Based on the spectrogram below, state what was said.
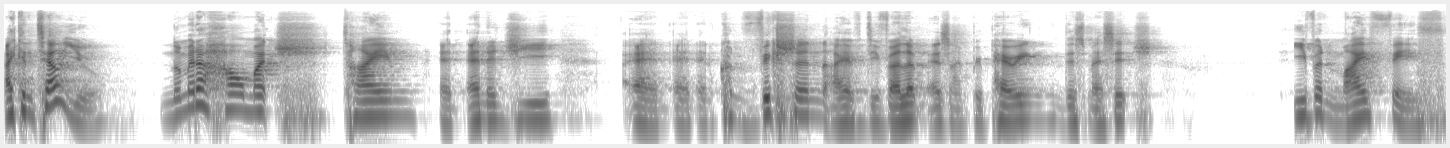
I can tell you, no matter how much time and energy and, and, and conviction I have developed as I'm preparing this message, even my faith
